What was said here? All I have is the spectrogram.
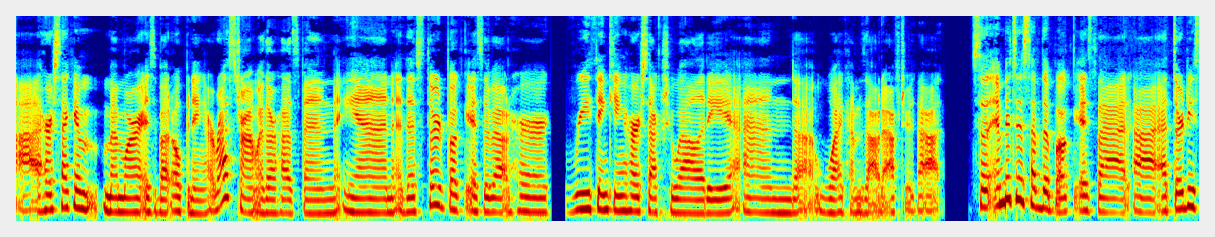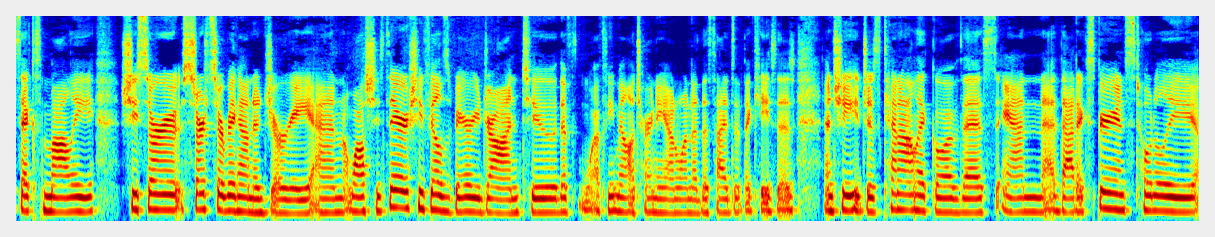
Uh, her second memoir is about opening a restaurant with her husband. And this third book is about her rethinking her sexuality and uh, what comes out after that. So the impetus of the book is that uh, at 36, Molly she ser- starts serving on a jury, and while she's there, she feels very drawn to the a female attorney on one of the sides of the cases, and she just cannot let go of this. And that experience totally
